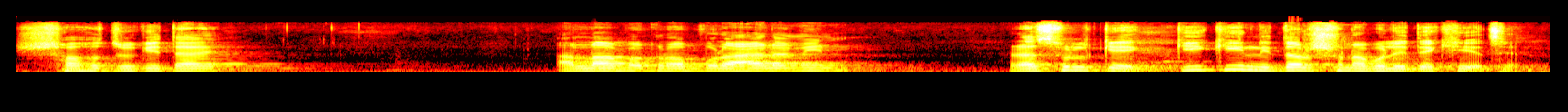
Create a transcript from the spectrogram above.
সহযোগিতায় আল্লাহ পাক রব্বুল আয়ালামিন রাসুলকে কি কি নিদর্শনাবলী দেখিয়েছেন?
